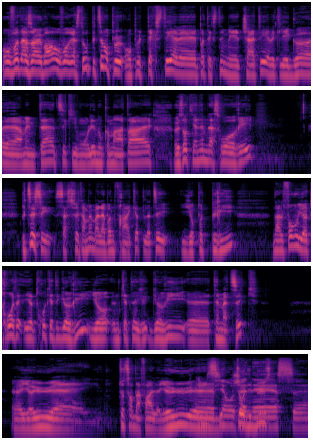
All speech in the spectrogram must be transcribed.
on va dans un bar, on va au resto, puis tu sais, on peut, on peut texter, avec, pas texter, mais chatter avec les gars euh, en même temps, tu sais, qui vont lire nos commentaires. Eux autres, ils animent la soirée. Puis tu sais, ça se fait quand même à la bonne franquette, là, tu sais, il n'y a pas de prix. Dans le fond, il y a trois, y a trois catégories. Il y a une catégorie euh, thématique. Euh, il y a eu euh, toutes sortes d'affaires. là. Il y a eu... euh, Émission sais, au début, jeunesse, euh,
